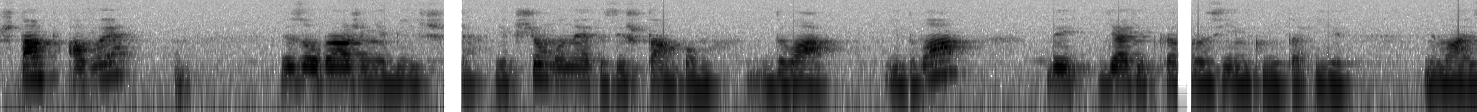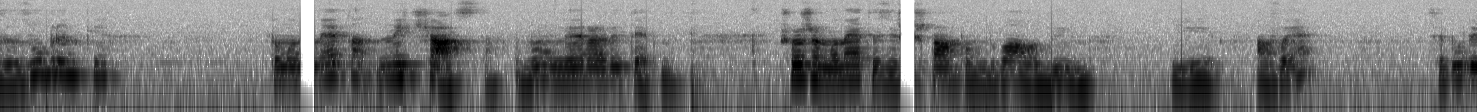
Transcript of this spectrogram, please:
Штамп АВ зображення більше. Якщо монета зі штампом 2 і 2, де ягідка розімкнута і немає зазубринки, то монета не часта, ну не раритетна. Якщо ж монета зі штампом 2.1 і АВ, це буде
